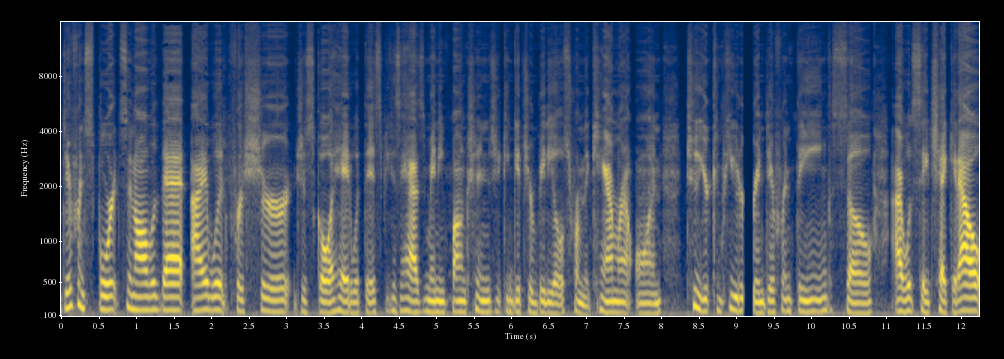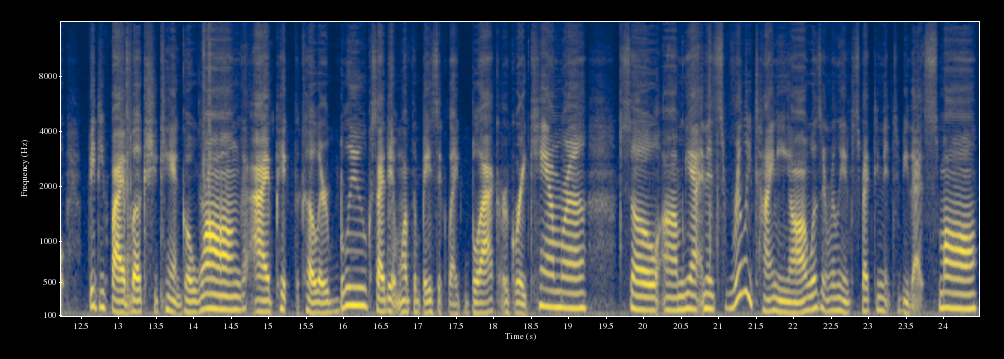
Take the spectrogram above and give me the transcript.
different sports and all of that, I would for sure just go ahead with this because it has many functions. You can get your videos from the camera on to your computer and different things. So I would say check it out. 55 bucks, you can't go wrong. I picked the color blue because I didn't want the basic like black or gray camera. So, um, yeah, and it's really tiny, y'all. I wasn't really expecting it to be that small.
